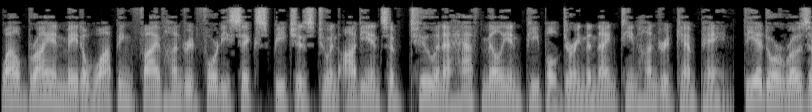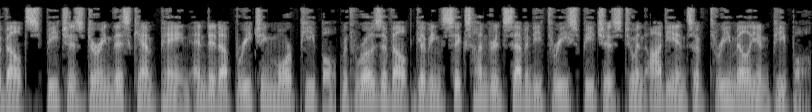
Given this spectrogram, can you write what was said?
While Bryan made a whopping 546 speeches to an audience of two and a half million people during the 1900 campaign, Theodore Roosevelt's speeches during this campaign ended up reaching more people with Roosevelt giving 673 speeches to an audience of 3 million people.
